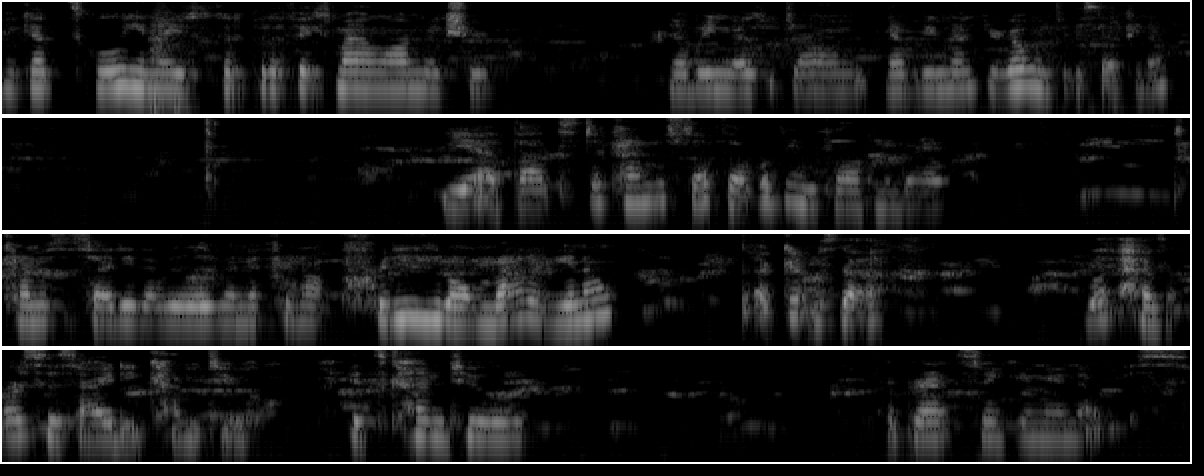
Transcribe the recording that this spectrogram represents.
Like at school, you know, you just gotta put a fake smile on, make sure nobody knows what's wrong, nobody knows you're going through stuff, you know? Yeah, that's the kind of stuff that we're gonna be talking about. The kind of society that we live in. If you're not pretty, you don't matter, you know? That kind of stuff. What has our society come to? It's come to our parents thinking they know us,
